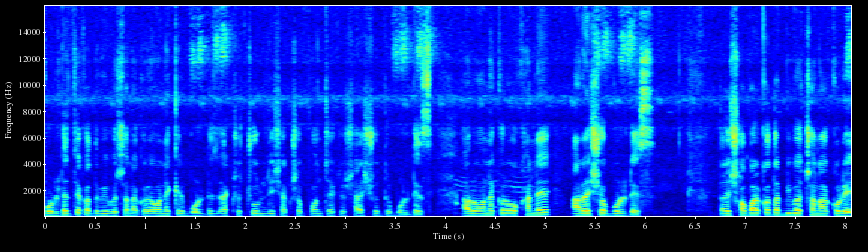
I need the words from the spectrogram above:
ভোল্টেজের কথা বিবেচনা করে, অনেকের ভোল্টেজ একশো চল্লিশ, একশো পঞ্চাশ, একশো ষাট সত্তর ভোল্টেজ আর অনেকের ওখানে আড়াইশো ভোল্টেজ তাই সবার কথা বিবেচনা করে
